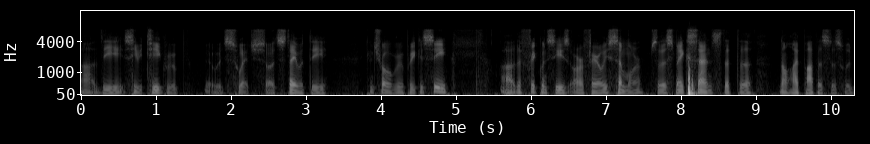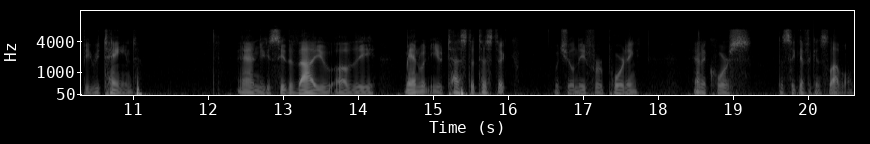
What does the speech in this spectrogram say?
uh, the CBT group, it would switch. So let's stay with the control group. We can see uh, the frequencies are fairly similar. So this makes sense that the null hypothesis would be retained. And you can see the value of the Mann-Whitney U test statistic which you'll need for reporting, and of course the significance level.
